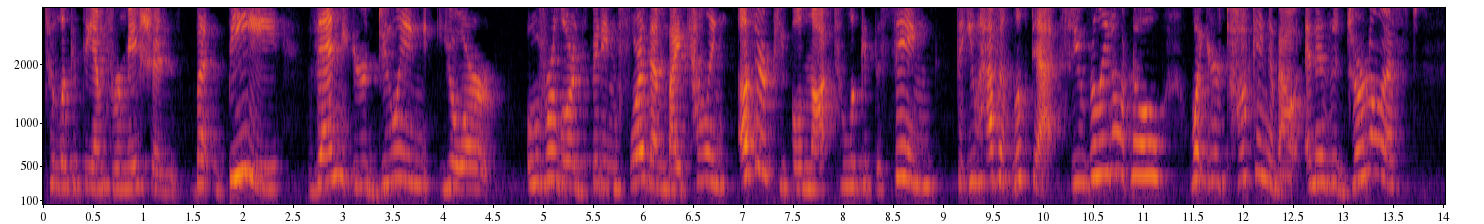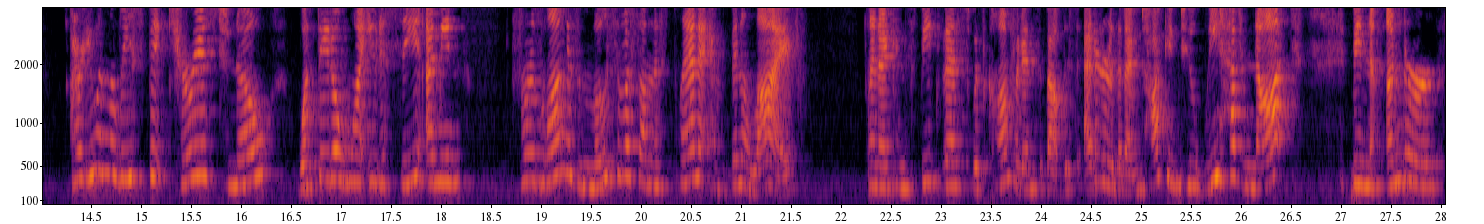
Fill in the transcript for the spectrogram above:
to look at the information but b then you're doing your overlord's bidding for them by telling other people not to look at the thing that you haven't looked at. So you really don't know what you're talking about. And as a journalist, aren't you in the least bit curious to know what they don't want you to see? I mean, for as long as most of us on this planet have been alive, and I can speak this with confidence about this editor that I'm talking to, we have not been under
